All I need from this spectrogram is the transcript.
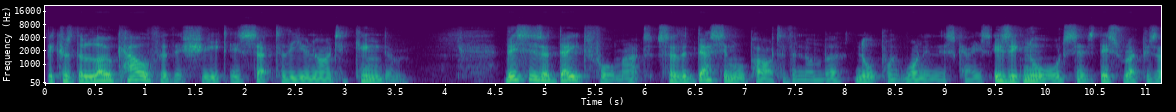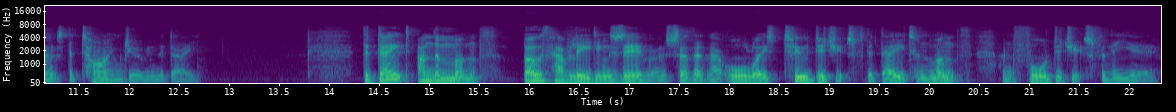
because the locale for this sheet is set to the United Kingdom. This is a date format, so the decimal part of the number, 0.1 in this case, is ignored since this represents the time during the day. The date and the month both have leading zeros so that they're always two digits for the date and month and four digits for the year.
